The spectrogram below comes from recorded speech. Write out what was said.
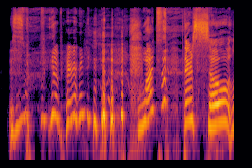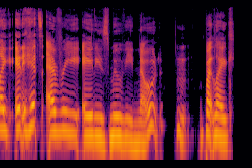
Is this movie a parody? what? there's so like it hits every 80s movie note Mm. but like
